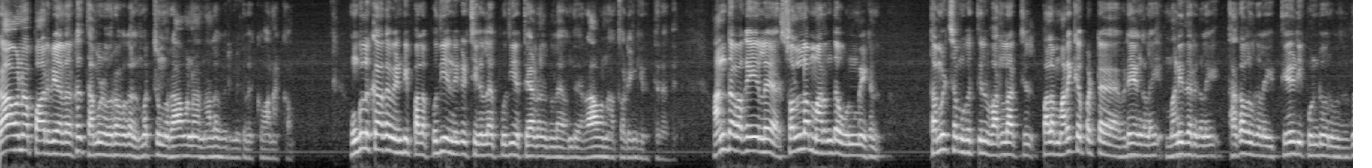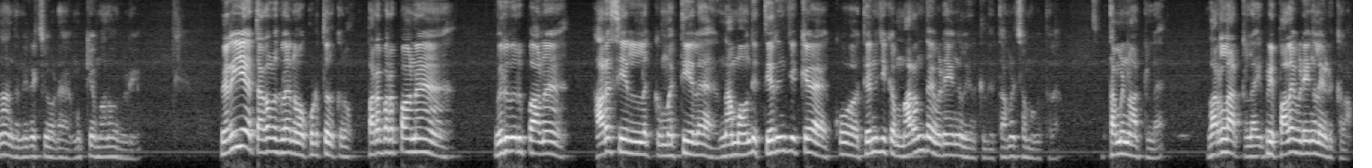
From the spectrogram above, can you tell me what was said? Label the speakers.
Speaker 1: ராவணா பார்வையாளர்கள் தமிழ் உறவுகள் மற்றும் ராவணா நல வணக்கம். உங்களுக்காக வேண்டி பல புதிய நிகழ்ச்சிகளை புதிய தேடல்களை வந்து ராவணா தொடங்கி இருக்கிறது அந்த வகையில் சொல்ல மறந்த உண்மைகள் தமிழ் சமூகத்தில் வரலாற்றில் பல மறைக்கப்பட்ட விடயங்களை மனிதர்களை தகவல்களை தேடி கொண்டு வருவது தான் அந்த நிகழ்ச்சியோட முக்கியமான ஒரு விடயம். நிறைய தகவல்களை நம்ம கொடுத்துருக்குறோம். பரபரப்பான விறுவிறுப்பான அரசியலுக்கு மத்தியில் நம்ம வந்து தெரிஞ்சிக்க கோ- தெரிஞ்சிக்க மறந்த விடயங்கள் இருக்குது தமிழ் சமூகத்தில். தமிழ்நாட்டில் வரலாற்றில் இப்படி பல விடயங்களை எடுக்கலாம்.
